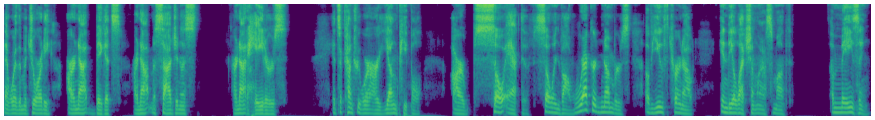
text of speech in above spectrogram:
that where the majority are not bigots, are not misogynists, are not haters. It's a country where our young people are so active, so involved. Record numbers of youth turnout in the election last month. Amazing.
